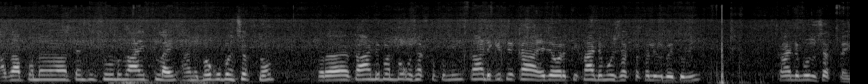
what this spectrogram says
आज आपण अं, त्यांची सोडून ऐकलाय आणि बघू पण शकतो. तर अं, कांडी पण बघू शकता तुम्ही. कांडी किती का ह्याच्यावरती कांडी मोजू शकता खलील बाई तुम्ही? कांडी मोजू शकताय.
